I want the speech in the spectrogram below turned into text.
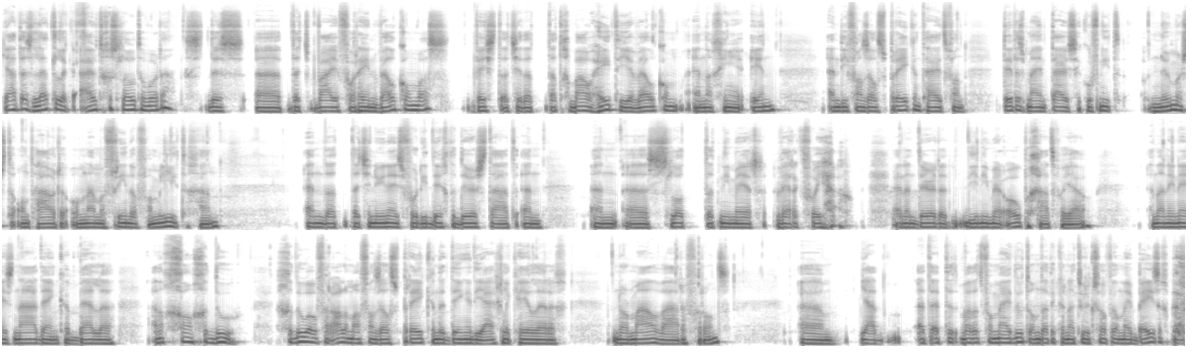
Ja, is letterlijk uitgesloten worden. Dus, dus uh, dat, waar je voorheen welkom was, wist dat je dat, dat gebouw heette je welkom en dan ging je in. En die vanzelfsprekendheid van dit is mijn thuis, ik hoef niet nummers te onthouden om naar mijn vrienden of familie te gaan. En dat, dat je nu ineens voor die dichte deur staat en een uh, slot dat niet meer werkt voor jou. En een deur dat, die niet meer open gaat voor jou. En dan ineens nadenken, bellen. En gewoon gedoe. Gedoe over allemaal vanzelfsprekende dingen die eigenlijk heel erg normaal waren voor ons. Um, ja, het, wat het voor mij doet, omdat ik er natuurlijk zoveel mee bezig ben,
